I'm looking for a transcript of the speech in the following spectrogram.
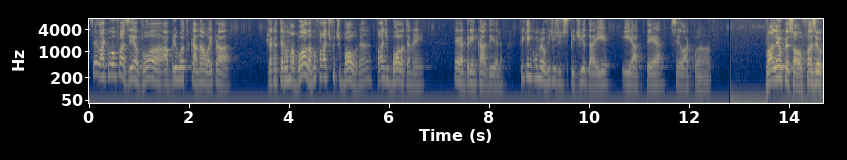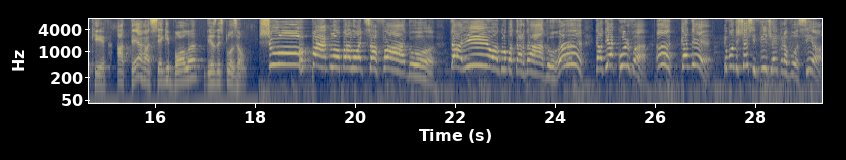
Sei lá o que eu vou fazer. Vou abrir um outro canal aí pra. Já que a Terra é uma bola, vou falar de futebol, né? Falar de bola também. É brincadeira. Fiquem com o meu vídeo de despedida aí e até sei lá quando. Valeu, pessoal. Fazer o quê? A Terra segue bola desde a explosão. Chupa, globalote safado! Tá aí, ó, globo tardado! Ah, cadê a curva? Ah, cadê? Eu vou deixar esse vídeo aí pra você, ó.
